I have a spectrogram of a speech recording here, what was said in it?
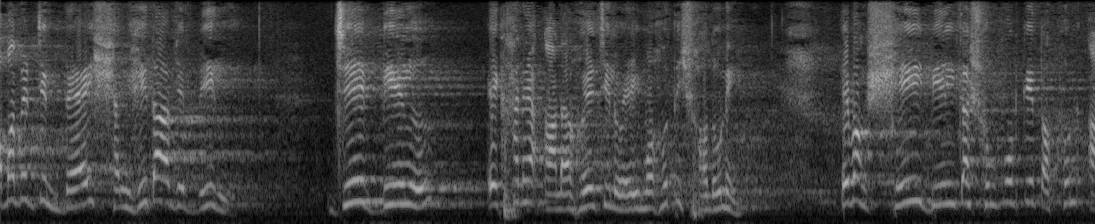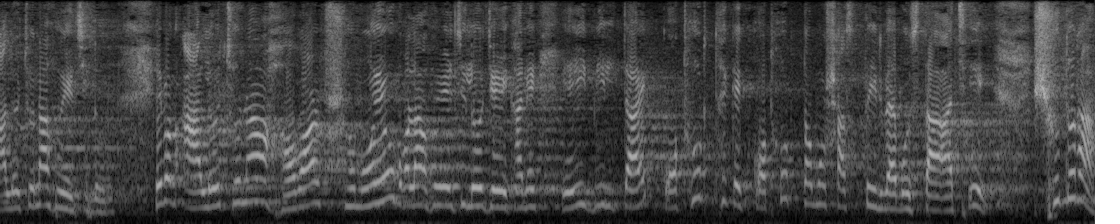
আমাদের যে ন্যায় সংহিতা যে বিল যে বিল এখানে আনা হয়েছিল এই মহতি সদনে, এবং সেই বিলটা সম্পর্কে তখন আলোচনা হয়েছিল। এবং আলোচনা হওয়ার সময়ও বলা হয়েছিল যে এখানে এই বিলটায় কঠোর থেকে কঠোরতম শাস্তির ব্যবস্থা আছে। সুতরাং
